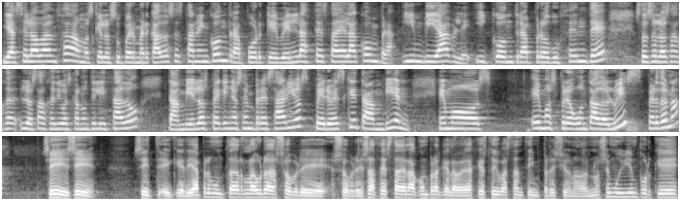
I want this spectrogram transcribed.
Ya se lo avanzábamos que los supermercados están en contra porque ven la cesta de la compra inviable y contraproducente. Estos son los, los adjetivos que han utilizado también los pequeños empresarios, pero es que también hemos, hemos preguntado, Luis, perdona. Sí, sí. Sí, te quería preguntar, Laura, sobre, sobre esa cesta de la compra, que la verdad es que estoy bastante impresionado. No sé muy bien por qué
